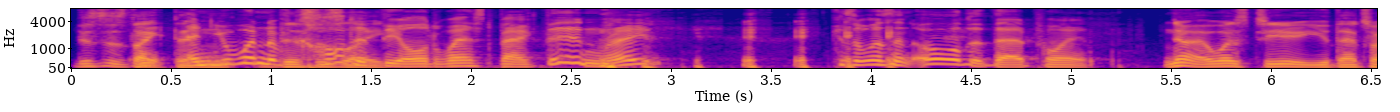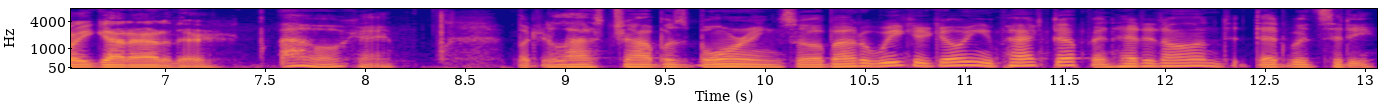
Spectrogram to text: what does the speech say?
This is like the. and you wouldn't have this is called like, it the Old West back then, right? Because it wasn't old at that point. No, it was to you. you. That's why you got out of there. Oh, okay. But your last job was boring, so about a week ago you packed up and headed on to Deadwood City,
